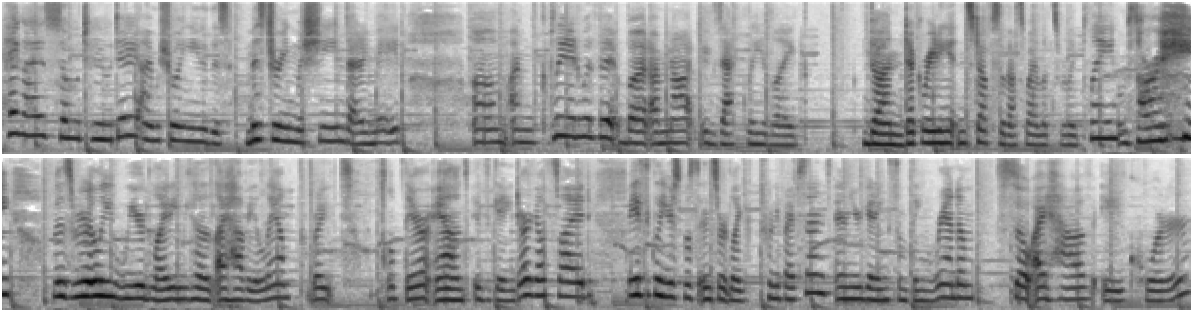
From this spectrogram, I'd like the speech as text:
Hey guys, so today I'm showing you this mystery machine that I made. Um, I'm completed with it, but I'm not exactly like done decorating it and stuff, so that's why it looks really plain. I'm sorry for this really weird lighting because I have a lamp right up there and it's getting dark outside. Basically, you're supposed to insert like 25 cents and you're getting something random. So I have a quarter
